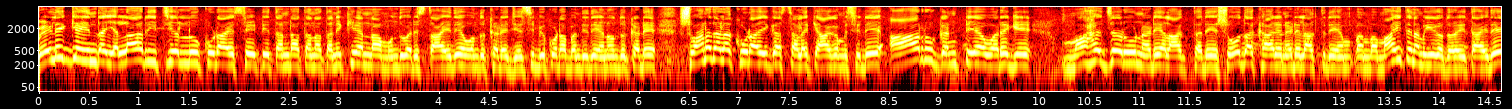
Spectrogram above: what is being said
ಬೆಳಿಗ್ಗೆಯಿಂದ ಎಲ್ಲ ರೀತಿಯಲ್ಲೂ ಕೂಡ ಎಸ್ ಐ ಟಿ ತಂಡ ತನ್ನ ತನಿಖೆಯನ್ನು ಮುಂದುವರಿಸ್ತಾ ಇದೆ. ಒಂದು ಕಡೆ ಜೆ ಸಿ ಬಿ ಕೂಡ ಬಂದಿದೆ, ಇನ್ನೊಂದು ಕಡೆ ಶ್ವಾನದಳ ಕೂಡ ಈಗ ಸ್ಥಳಕ್ಕೆ ಆಗಮಿಸಿದೆ. ಆರು ಗಂಟೆಯವರೆಗೆ ಮಹಜರು ನಡೆಯಲಾಗ್ತದೆ, ಶೋಧ ಕಾರ್ಯ ನಡೆಯಲಾಗ್ತದೆ ಎಂಬ ಮಾಹಿತಿ ಈಗ ದೊರೆಯುತ್ತಾ ಇದೆ.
